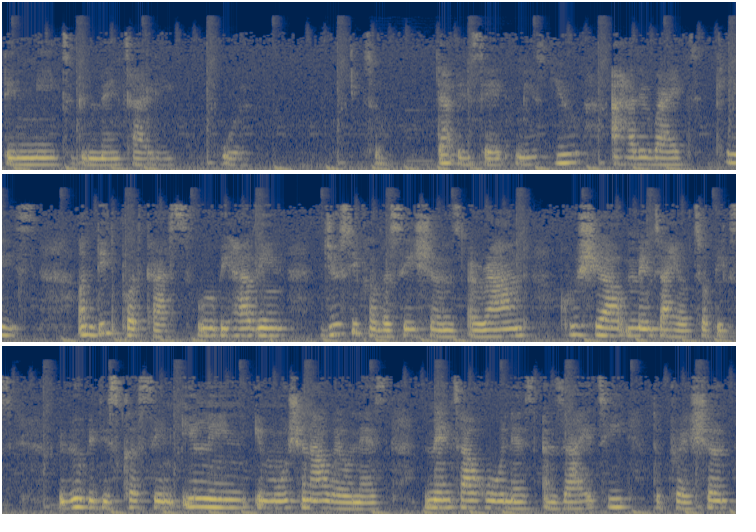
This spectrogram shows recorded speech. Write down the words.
they need to be mentally well. So, that being said, means you are at the right place. On this podcast, we'll be having juicy conversations around crucial mental health topics. We will be discussing healing, emotional wellness, mental wholeness, anxiety, depression,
